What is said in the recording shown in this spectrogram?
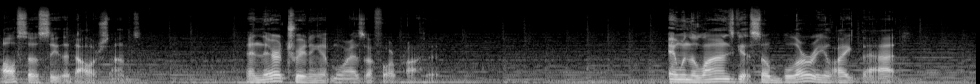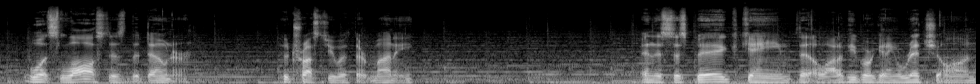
also see the dollar signs, and they're treating it more as a for profit. And when the lines get so blurry like that, what's lost is the donor who trusts you with their money and it's this big game that a lot of people are getting rich on.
